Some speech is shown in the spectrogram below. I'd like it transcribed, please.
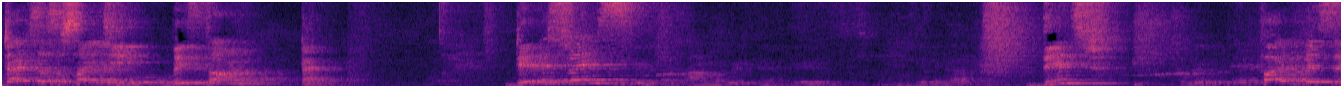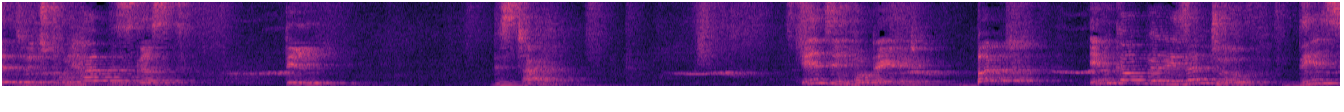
types of society based on time. Dear students, these five bases which we have discussed till this time is important but in comparison to these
